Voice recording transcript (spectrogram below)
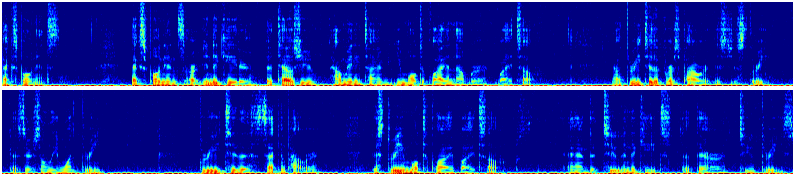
Exponents. Exponents are indicator that tells you how many times you multiply a number by itself. Now 3 to the first power is just 3 because there's only one 3. 3 to the second power is 3 multiplied by itself and the 2 indicates that there are two 3's.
